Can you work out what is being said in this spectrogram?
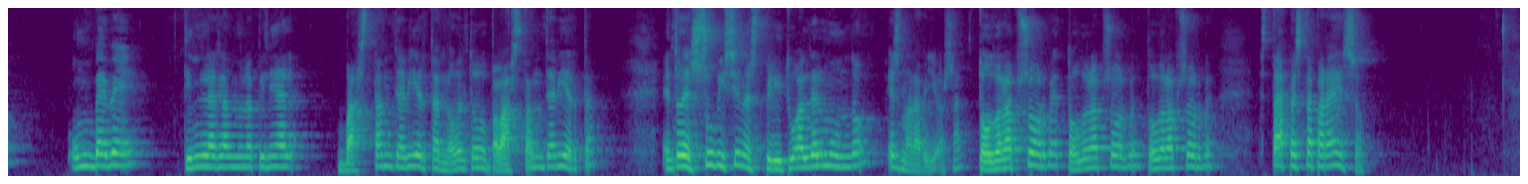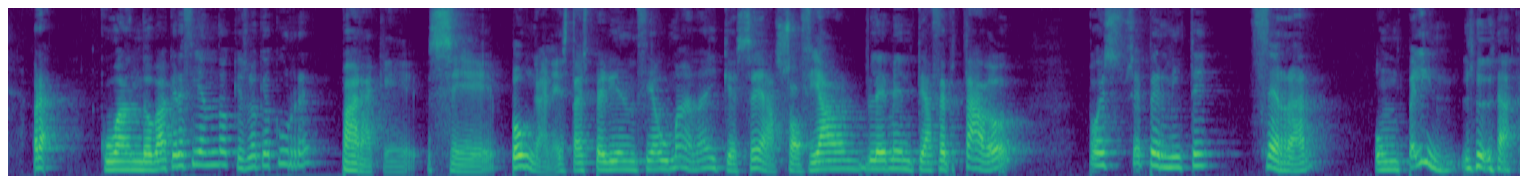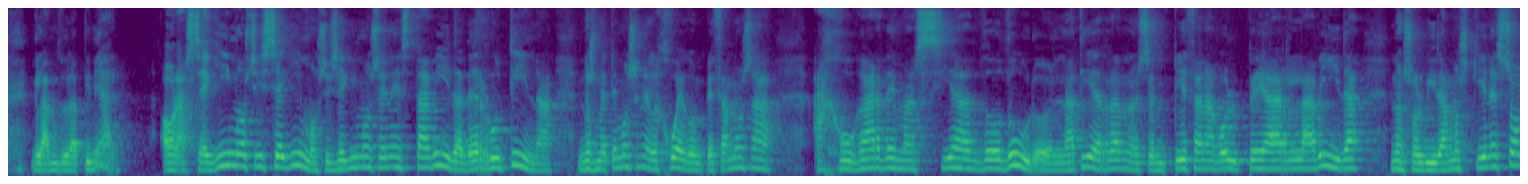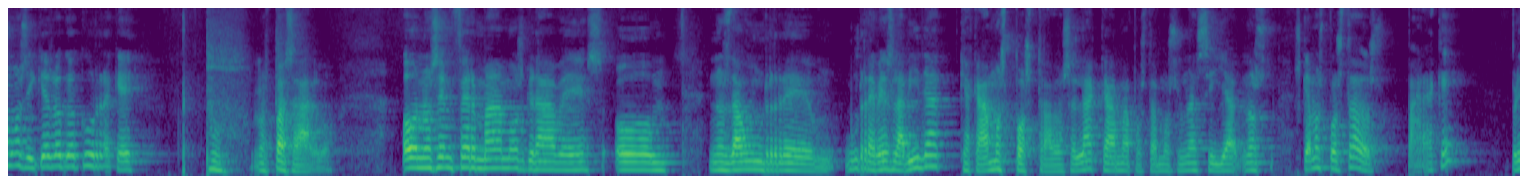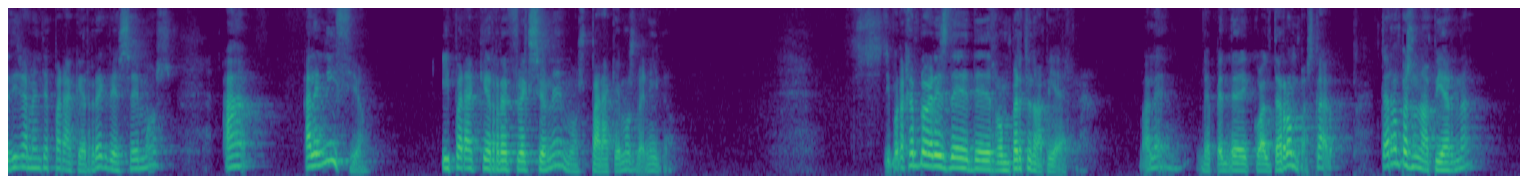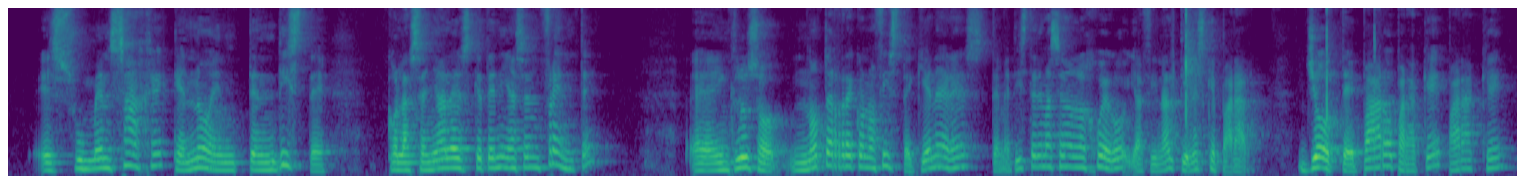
un bebé, tiene la glándula pineal bastante abierta, no del todo, bastante abierta, entonces su visión espiritual del mundo es maravillosa. Todo lo absorbe, todo lo absorbe, todo lo absorbe. Está, está para eso. Ahora, cuando va creciendo, ¿qué es lo que ocurre? Para que se ponga en esta experiencia humana y que sea sociablemente aceptado, pues se permite cerrar un pelín la glándula pineal. Ahora seguimos y seguimos y seguimos en esta vida de rutina, nos metemos en el juego, empezamos a, jugar demasiado duro en la tierra, nos empiezan a golpear la vida, nos olvidamos quiénes somos y qué es lo que ocurre, que nos pasa algo. O nos enfermamos graves, o nos da un, revés la vida, que acabamos postrados en la cama, postramos en una silla, nos quedamos postrados. ¿Para qué? precisamente para que regresemos al inicio y para que reflexionemos para qué hemos venido. Si, por ejemplo, eres de, romperte una pierna, ¿vale? Depende de cuál te rompas, claro. Te rompes una pierna, es un mensaje que no entendiste con las señales que tenías enfrente, eh, incluso no te reconociste quién eres, te metiste demasiado en el juego y al final tienes que parar. Yo te paro, ¿para qué? Para que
